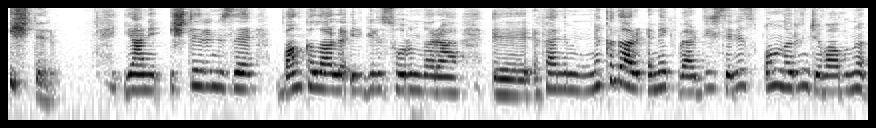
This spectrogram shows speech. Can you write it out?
iş derim. Yani işlerinize, bankalarla ilgili sorunlara, e, efendim ne kadar emek verdiyseniz onların cevabını,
